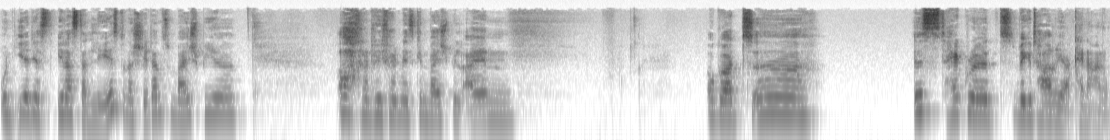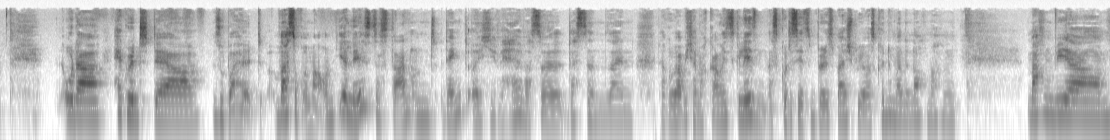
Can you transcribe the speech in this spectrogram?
und ihr das, ihr das dann lest und da steht dann zum Beispiel, ach, natürlich fällt mir jetzt kein Beispiel ein. Oh Gott, äh, ist Hagrid Vegetarier? Keine Ahnung. Oder Hagrid der Superheld, was auch immer. Und ihr lest das dann und denkt euch, hä, was soll das denn sein? Darüber habe ich ja noch gar nichts gelesen. Das gut ist jetzt ein blödes Beispiel, was könnte man denn noch machen? Machen wir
